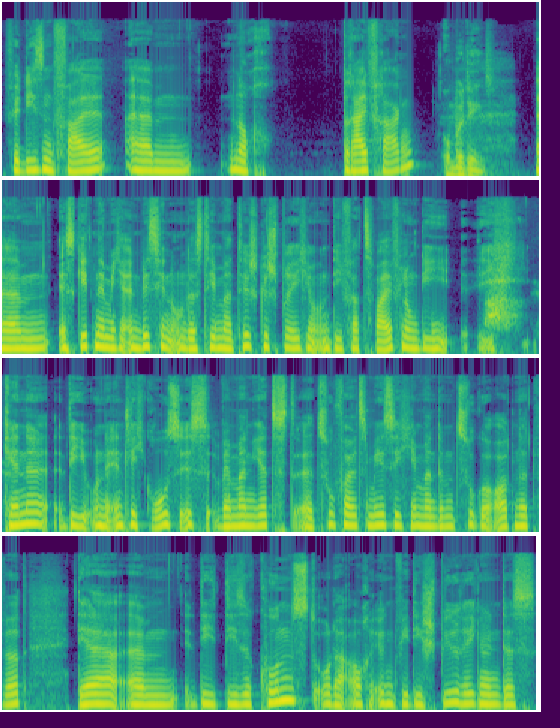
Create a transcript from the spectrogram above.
für diesen Fall ähm, noch drei Fragen. Unbedingt. Ähm, es geht nämlich ein bisschen um das Thema Tischgespräche und die Verzweiflung, die ich kenne, die unendlich groß ist, wenn man jetzt äh, zufallsmäßig jemandem zugeordnet wird, der ähm, die diese Kunst oder auch irgendwie die Spielregeln des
